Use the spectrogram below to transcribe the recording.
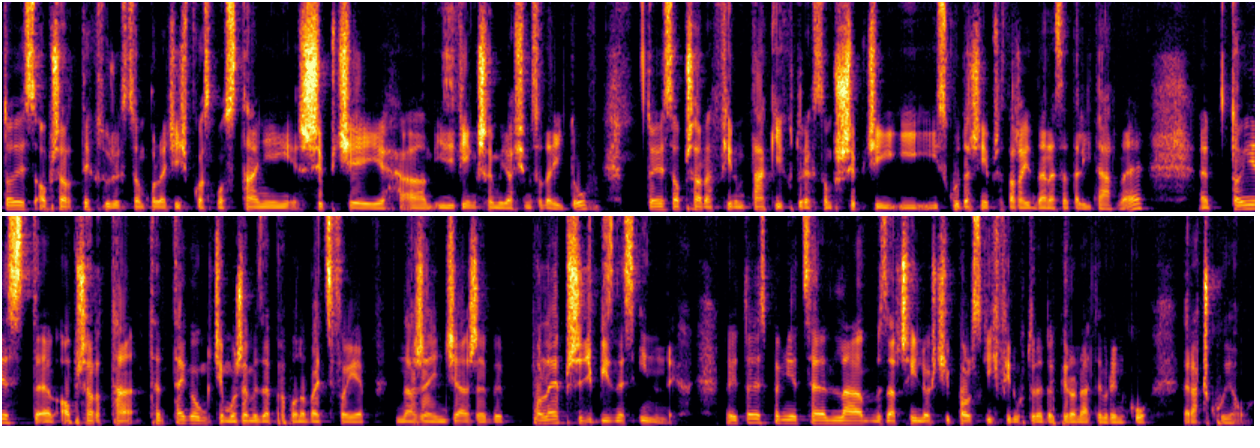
To jest obszar tych, którzy chcą polecieć w kosmos taniej, szybciej i z większą ilością satelitów. To jest obszar firm takich, które chcą szybciej i, skuteczniej przetwarzać dane satelitarne. E, to jest e, obszar ta, te, tego, gdzie możemy zaproponować swoje narzędzia, żeby polepszyć biznes innych. No i to jest pewnie cel dla znacznej ilości polskich firm, które dopiero na tym rynku raczkują.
